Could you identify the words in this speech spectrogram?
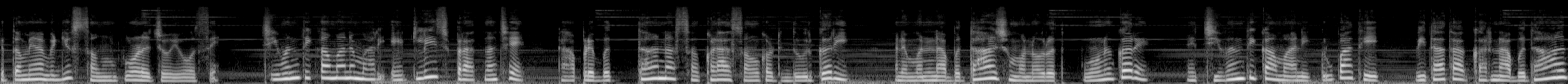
કે તમે આ વીડિયો સંપૂર્ણ જોયો હશે. જીવંતિકામાંને મારી એટલી જ પ્રાર્થના છે કે આપણે બધાના સઘળા સંકટ દૂર કરી અને મનના બધા જ મનોરથ પૂર્ણ કરે અને જીવંતિકામાંની કૃપાથી વિધાતા ઘરના બધા જ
